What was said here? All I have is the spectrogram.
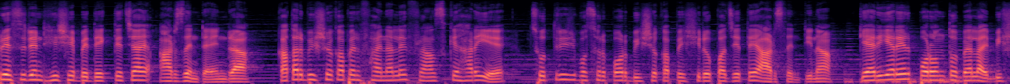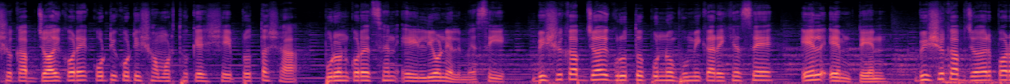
প্রেসিডেন্ট হিসেবে দেখতে চায় আর্জেন্টাইনরা। কাতার বিশ্বকাপের ফাইনালে ফ্রান্সকে হারিয়ে ছত্রিশ বছর পর বিশ্বকাপে শিরোপা জেতে আর্জেন্টিনা। ক্যারিয়ারের পরন্ত বেলায় বিশ্বকাপ জয় করে কোটি কোটি সমর্থকের সেই প্রত্যাশা পূরণ করেছেন এই লিওনেল মেসি। বিশ্বকাপ জয় গুরুত্বপূর্ণ ভূমিকা রেখেছে এল এম টেন। বিশ্বকাপ জয়ের পর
